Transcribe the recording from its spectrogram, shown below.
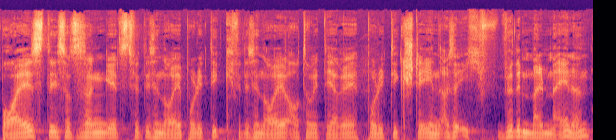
Boys, die sozusagen jetzt für diese neue Politik, für diese neue autoritäre Politik stehen. Also ich würde mal meinen,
